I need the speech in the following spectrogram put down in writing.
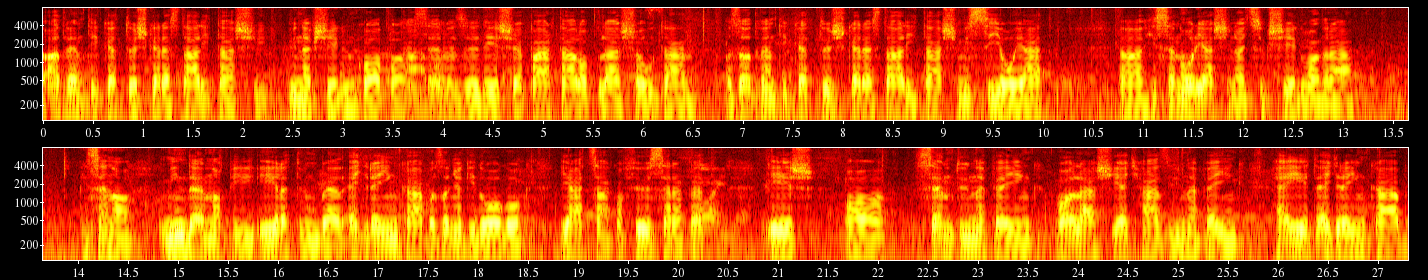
adventi kettős keresztállítási ünnepségünk alkalmával szerveződése, pártállapulása után az adventi kettős keresztállítás misszióját, hiszen óriási nagy szükség van rá, hiszen a mindennapi életünkben egyre inkább az anyagi dolgok játszák a fő szerepet, és a szent ünnepeink, vallási egyházi ünnepeink helyét egyre inkább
